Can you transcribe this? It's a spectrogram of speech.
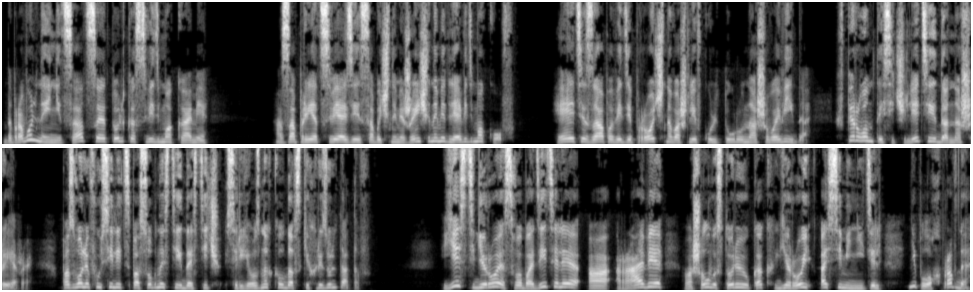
добровольная инициация только с ведьмаками, а запрет связи с обычными женщинами для ведьмаков. Эти заповеди прочно вошли в культуру нашего вида в первом тысячелетии до нашей эры, позволив усилить способности и достичь серьезных колдовских результатов. Есть герой-освободители, а Рави вошел в историю как герой-осеменитель. Неплохо, правда?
